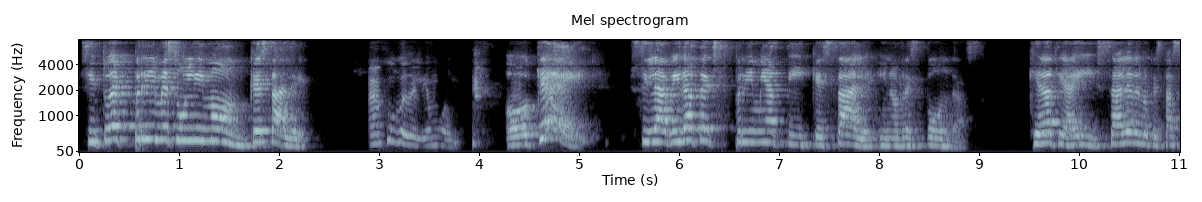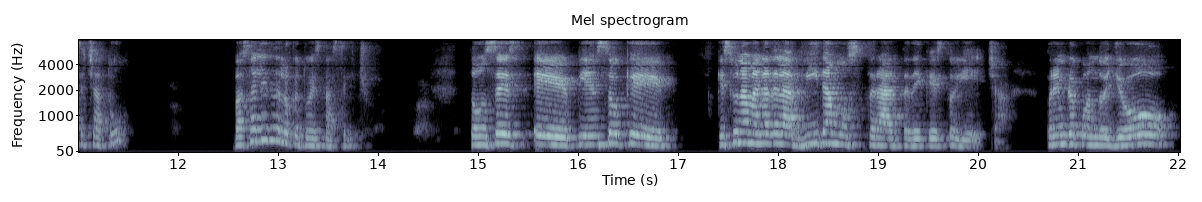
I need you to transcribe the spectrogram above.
Si tú exprimes un limón, ¿qué sale? El jugo de limón. Ok. Si la vida te exprime a ti, ¿qué sale? Y no respondas. Quédate ahí. Sale de lo que estás hecha tú. Va a salir de lo que tú estás hecho. Entonces, eh, pienso que que es una manera de la vida mostrarte de qué estoy hecha. Por ejemplo, cuando yo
